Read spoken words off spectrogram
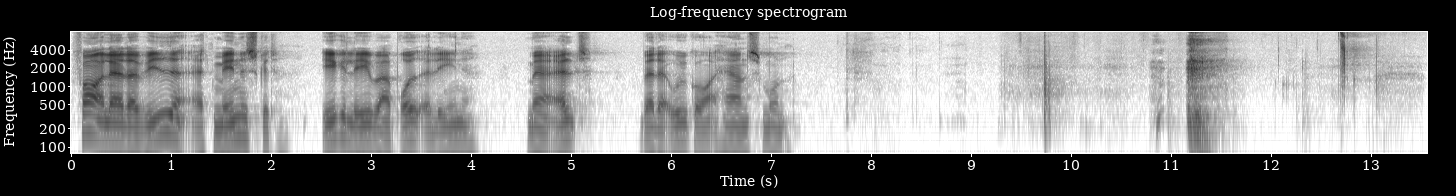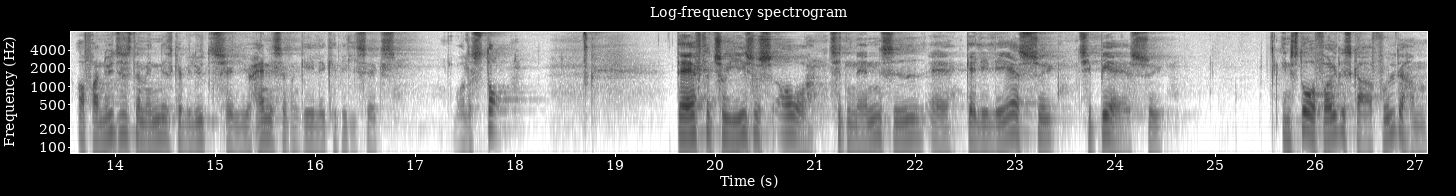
For at lade dig vide, at mennesket ikke lever af brød alene, men af alt, hvad der udgår af Herrens mund. Og fra Nytestamentet skal vi lytte til Johannes evangeliet kapitel 6, hvor der står, Derefter tog Jesus over til den anden side af Galileas sø, Tiberias sø. En stor folkeskare fulgte ham,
